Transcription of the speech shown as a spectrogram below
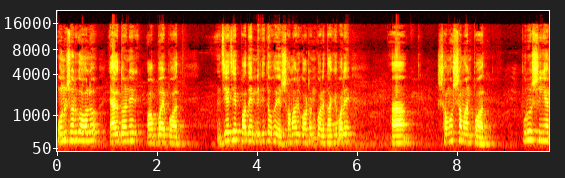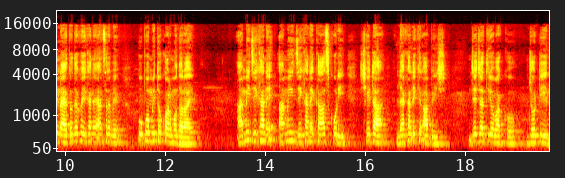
অনুসর্গ হলো এক ধরনের অব্যয় পদ। যে যে পদে মিলিত হয়ে সমাজ গঠন করে তাকে বলে সমস্যামান পদ। পুরুষ সিংহের ন্যায়। তো দেখো এখানে অ্যান্সার হবে, উপমিত কর্মধারায়। আমি যেখানে আমি যেখানে কাজ করি, সেটা লেখালেখির আপিস। যে জাতীয় বাক্য, জটিল।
